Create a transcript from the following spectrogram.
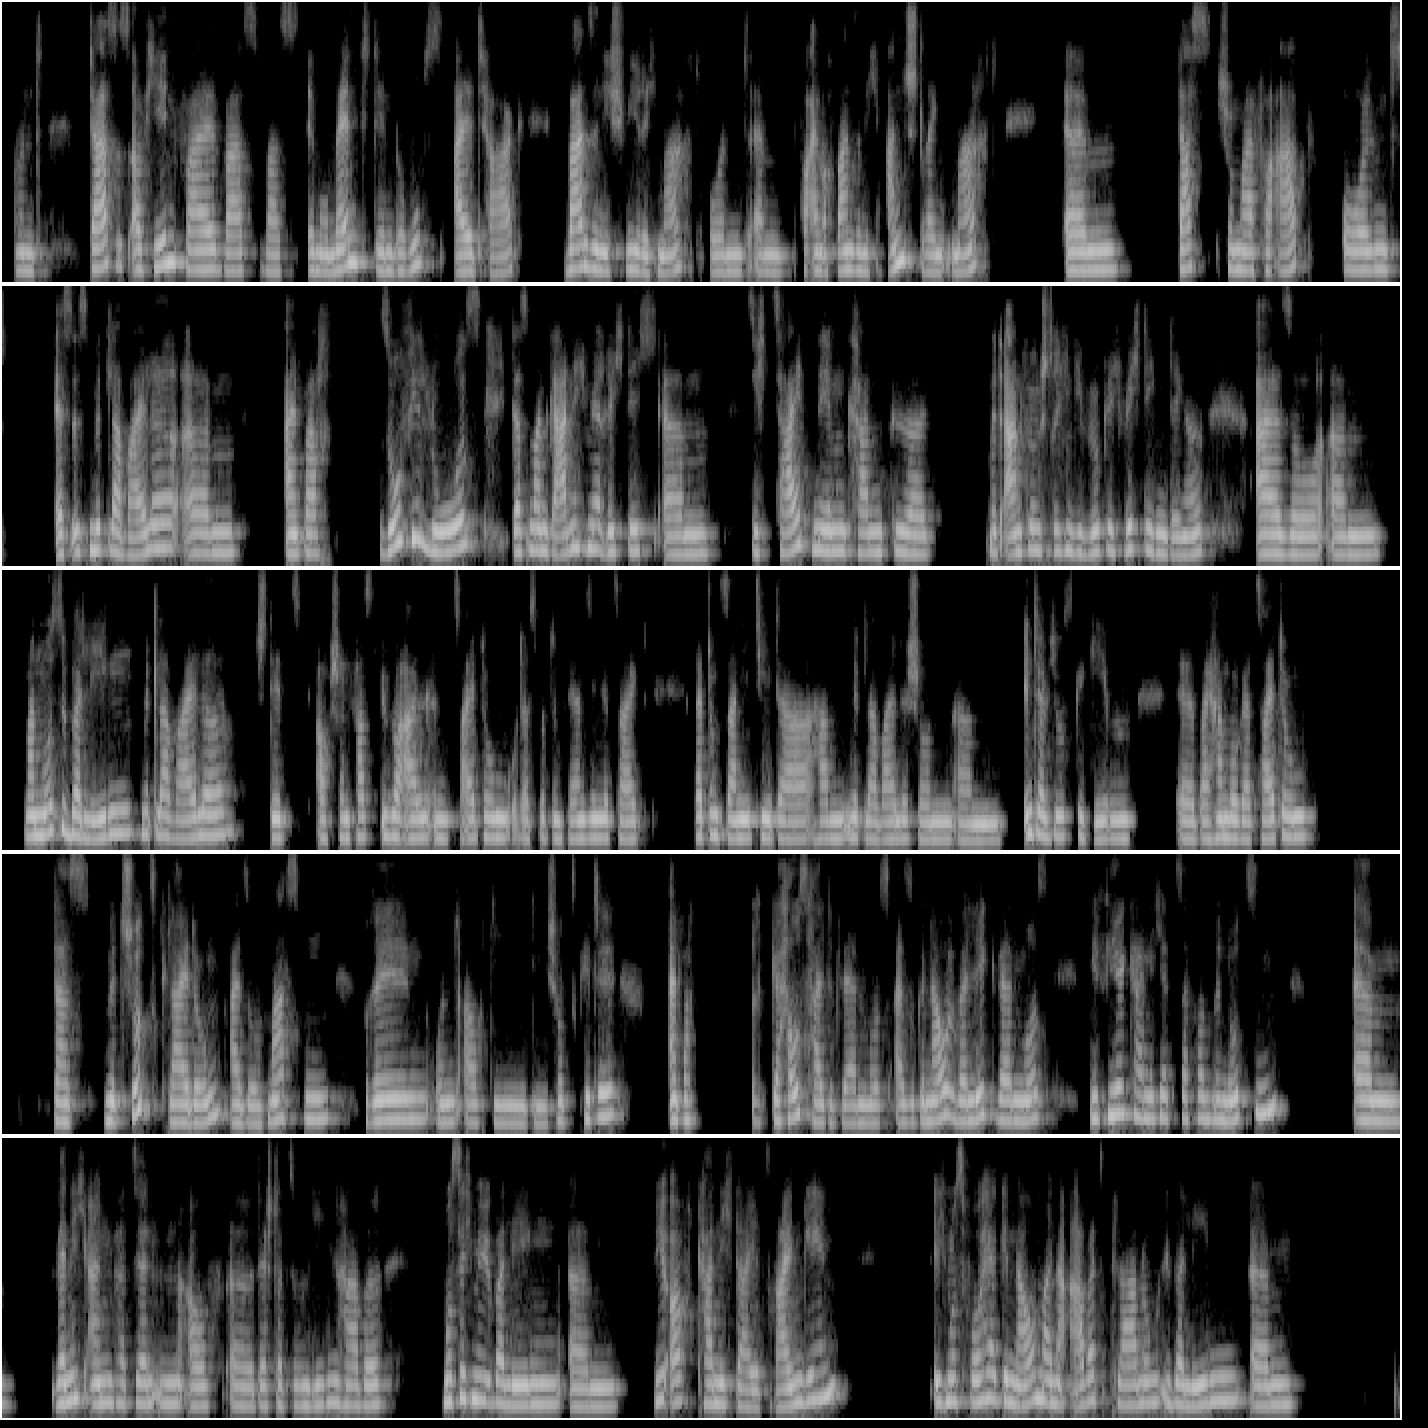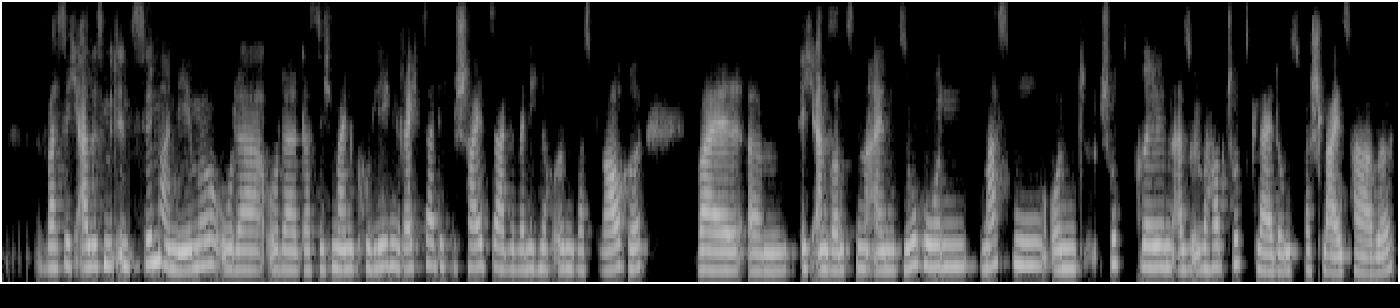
und das ist auf jeden Fall was, was im Moment den Berufsalltag wahnsinnig schwierig macht und ähm, vor allem auch wahnsinnig anstrengend macht. Ähm, das schon mal vorab. Und es ist mittlerweile ähm, einfach so viel los, dass man gar nicht mehr richtig ähm, sich Zeit nehmen kann für mit Anführungsstrichen die wirklich wichtigen Dinge. Also ähm, man muss überlegen, mittlerweile steht auch schon fast überall in Zeitungen oder es wird im Fernsehen gezeigt, Rettungssanitäter haben mittlerweile schon ähm, Interviews gegeben äh, bei Hamburger Zeitung, dass mit Schutzkleidung, also Masken, Brillen und auch die, die Schutzkittel, einfach gehaushaltet werden muss. Also genau überlegt werden muss, wie viel kann ich jetzt davon benutzen. Ähm, wenn ich einen Patienten auf äh, der Station liegen habe, muss ich mir überlegen, ähm, wie oft kann ich da jetzt reingehen? Ich muss vorher genau meine Arbeitsplanung überlegen, ähm, was ich alles mit ins Zimmer nehme oder, oder dass ich meinen Kollegen rechtzeitig Bescheid sage, wenn ich noch irgendwas brauche, weil ähm, ich ansonsten einen so hohen Masken- und Schutzbrillen, also überhaupt Schutzkleidungsverschleiß habe.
